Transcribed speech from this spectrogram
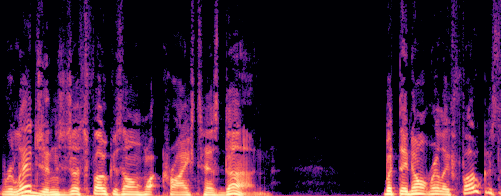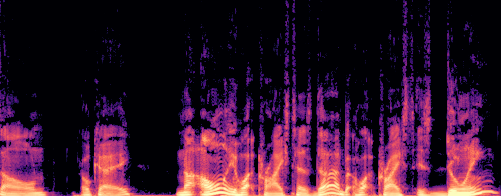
religions just focus on what Christ has done, but they don't really focus on, okay, not only what Christ has done, but what Christ is doing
